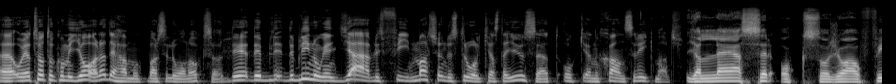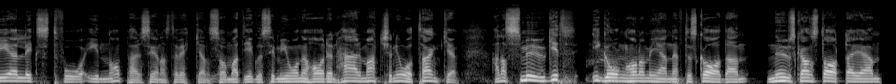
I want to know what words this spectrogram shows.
Uh, och jag tror att de kommer göra det här mot Barcelona också. Det, det, det blir nog en jävligt fin match under strålkastarljuset och en chansrik match. Jag läser också Joao Felix två inhopp här senaste veckan som att Diego Simeone har den här matchen i åtanke. Han har smugit igång mm. honom igen efter skadan, nu ska han starta igen,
